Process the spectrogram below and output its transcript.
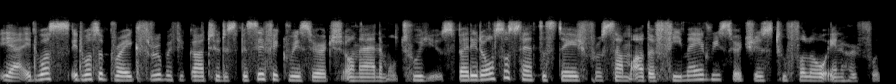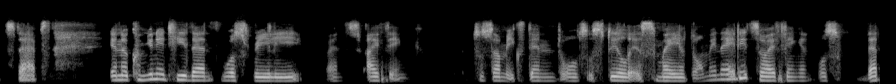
yeah, it was it was a breakthrough with regard to the specific research on animal tool use, but it also set the stage for some other female researchers to follow in her footsteps in a community that was really, and I think to some extent also still is male dominated. So I think it was that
